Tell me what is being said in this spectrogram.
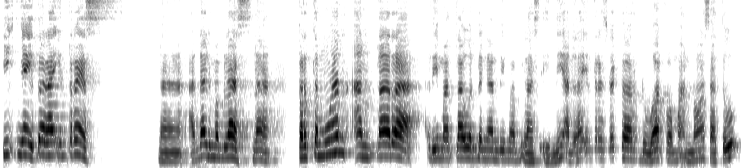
I-nya itu adalah interest. Nah, ada 15. Nah, pertemuan antara 5 tahun dengan 15 ini adalah interest vector 2,011.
